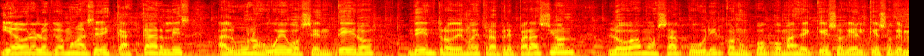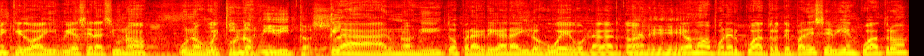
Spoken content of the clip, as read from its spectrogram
y ahora lo que vamos a hacer es cascarles algunos huevos enteros dentro de nuestra preparación. Lo vamos a cubrir con un poco más de queso, que es el queso que me quedó ahí. Voy a hacer así unos, unos huequitos. Unos niditos. Claro, unos niditos para agregar ahí los huevos, lagarto. ¿eh? Le vamos a poner cuatro. ¿Te parece bien cuatro?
